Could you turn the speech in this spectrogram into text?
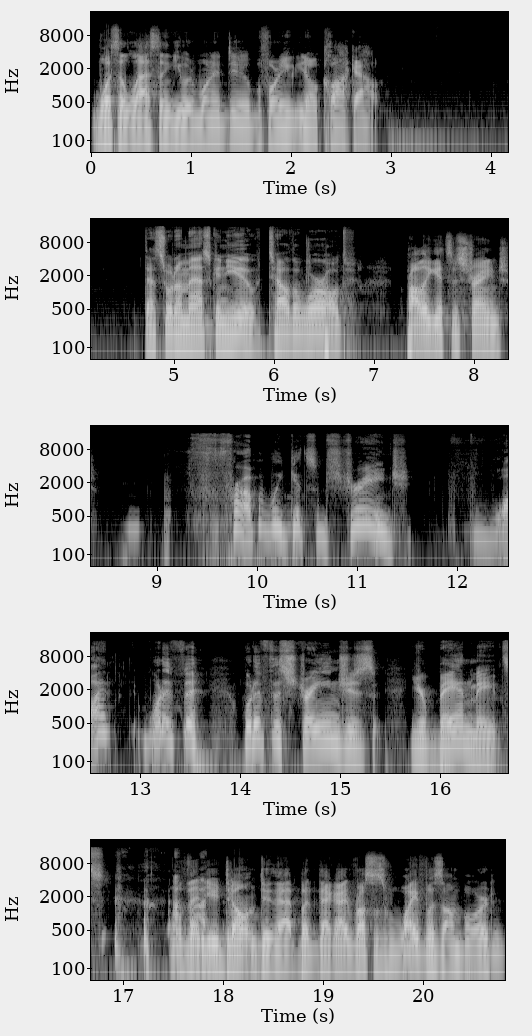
what's the last thing you would want to do before you, you know, clock out? That's what I'm asking you. Tell the world. Probably get some strange. Probably get some strange. What? What if the what if the strange is your bandmates? Well, then you don't do that. But that guy Russell's wife was on board.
